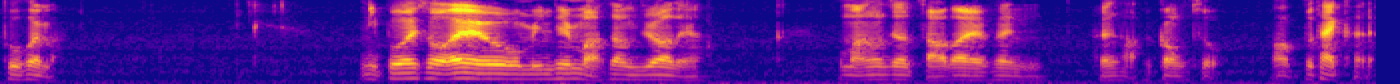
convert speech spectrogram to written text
不会嘛？你不会说，哎、欸，我明天马上就要怎样？我马上就要找到一份很好的工作哦，不太可能。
